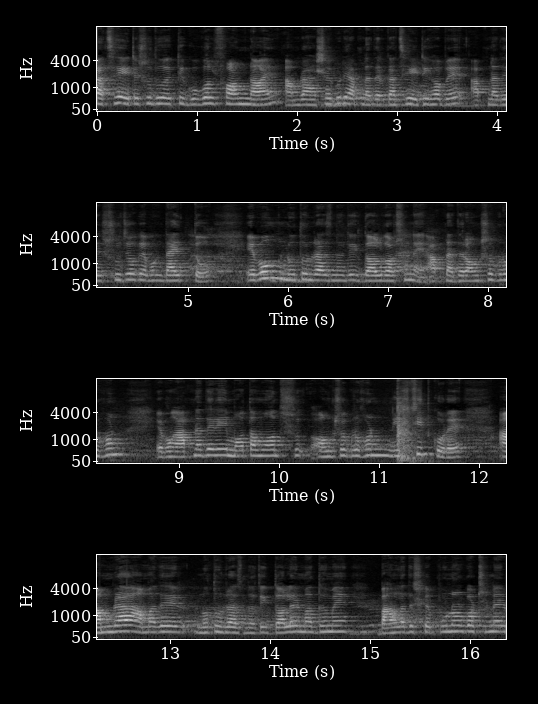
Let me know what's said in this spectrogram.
কাছে এটা শুধু একটি গুগল ফর্ম নয়, আমরা আশা করি আপনাদের কাছে এটি হবে আপনাদের সুযোগ এবং দায়িত্ব এবং নতুন রাজনৈতিক দল গঠনে আপনাদের অংশগ্রহণ এবং আপনাদের এই মতামত অংশগ্রহণ নিশ্চিত করে আমরা আমাদের নতুন রাজনৈতিক দলের মাধ্যমে বাংলাদেশকে পুনর্গঠনের,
